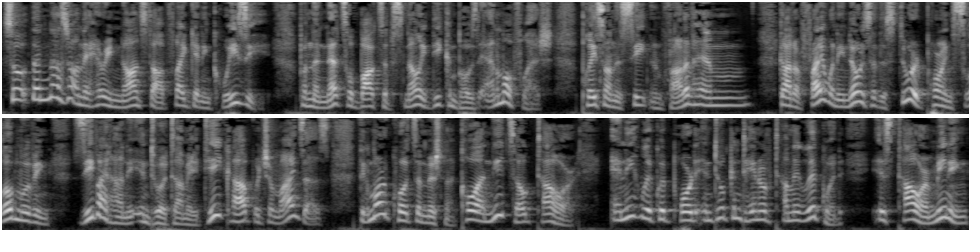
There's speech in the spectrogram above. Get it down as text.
So the Nazar on the hairy non-stop flight getting queasy from the Netzel box of smelly decomposed animal flesh placed on the seat in front of him got a fright when he noticed that the steward pouring slow-moving Zevite honey into a tamei teacup, which reminds us, the Gemara quotes a Mishnah, Koa nitzok tahor, any liquid poured into a container of tamei liquid is tahor, meaning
